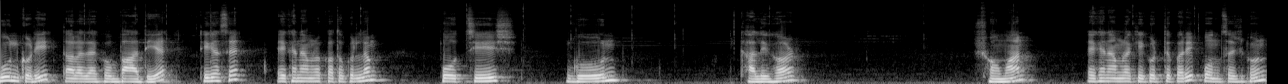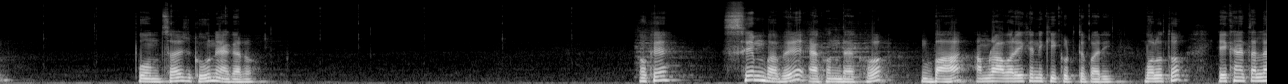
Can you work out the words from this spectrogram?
গুণ করি, তাহলে দেখো বা দিয়ে, ঠিক আছে? এখানে আমরা কত করলাম? পঁচিশ গুণ খালি ঘর সমান, এখানে আমরা কি করতে পারি? পঞ্চাশ গুণ পঞ্চাশ গুণ এগারো। ওকে? সেমভাবে এখন দেখো, বা আমরা আবার এখানে কি করতে পারি? বলো তো? এখানে তাহলে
